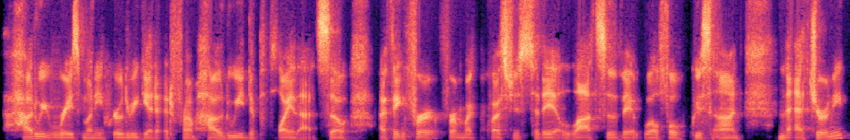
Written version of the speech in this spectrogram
How do we raise money? Where do we get it from? How do we deploy that? So I think for, for my questions today, lots of it will focus on that journey.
